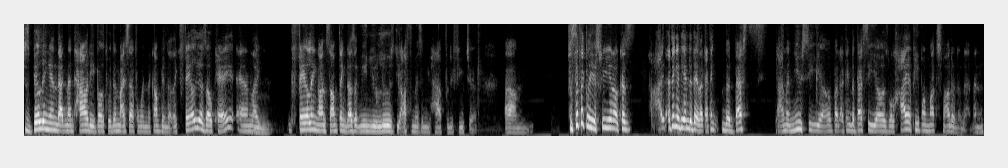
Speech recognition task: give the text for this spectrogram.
just building in that mentality both within myself and within the company that like failure is okay and like mm. failing on something doesn't mean you lose the optimism you have for the future. Um, specifically, you know because I, I think at the end of the day, like I think the best I'm a new CEO, but I think the best CEOs will hire people much smarter than them. And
